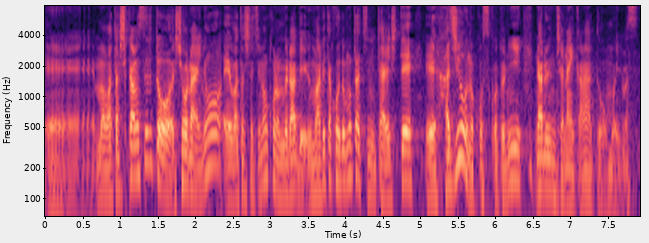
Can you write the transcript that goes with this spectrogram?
えー、まあ私からすると将来の、えー、私たちのこの村で生まれた子供たちに対して、えー、恥を残すことになるんじゃないかなと思います。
